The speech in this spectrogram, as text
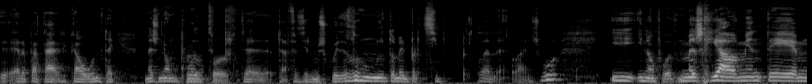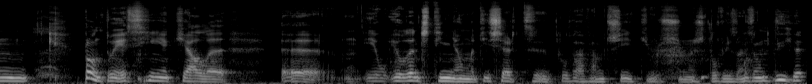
ele era para estar cá ontem, mas não pôde, pôde. porque está, está a fazer umas coisas. Eu também participo lá, lá em Lisboa e, e não pôde. Mas realmente é. hum, Pronto, é assim aquela. Ah, eu, eu antes tinha uma t-shirt que levava a muitos sítios nas televisões um dia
